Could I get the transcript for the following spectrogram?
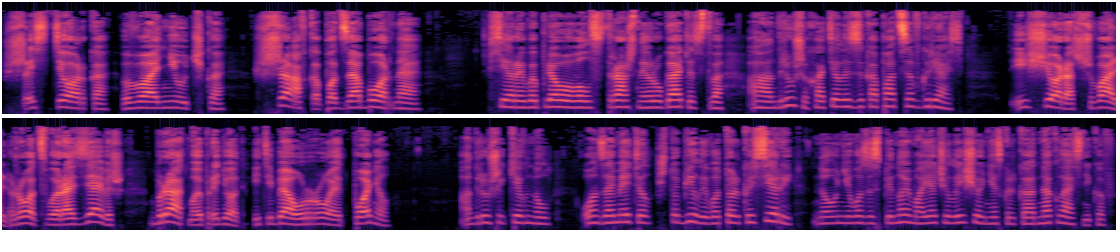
«Шестерка, вонючка, шавка подзаборная!» Серый выплевывал страшные ругательства, а Андрюше хотелось закопаться в грязь. «Еще раз, шваль, рот свой разъявишь, брат мой придет и тебя уроет, понял?» Андрюша кивнул. Он заметил, что бил его только Серый, но у него за спиной маячило еще несколько одноклассников.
